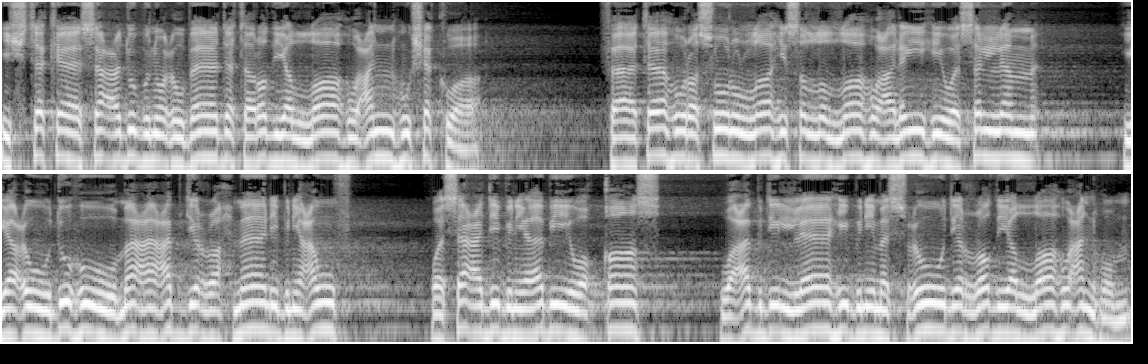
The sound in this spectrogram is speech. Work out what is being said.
اشتكى سعد بن عبادة رضي الله عنه شكوى فأتاه رسول الله صلى الله عليه وسلم يعوده مع عبد الرحمن بن عوف وسعد بن أبي وقاص وعبد الله بن مسعود رضي الله عنهم،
